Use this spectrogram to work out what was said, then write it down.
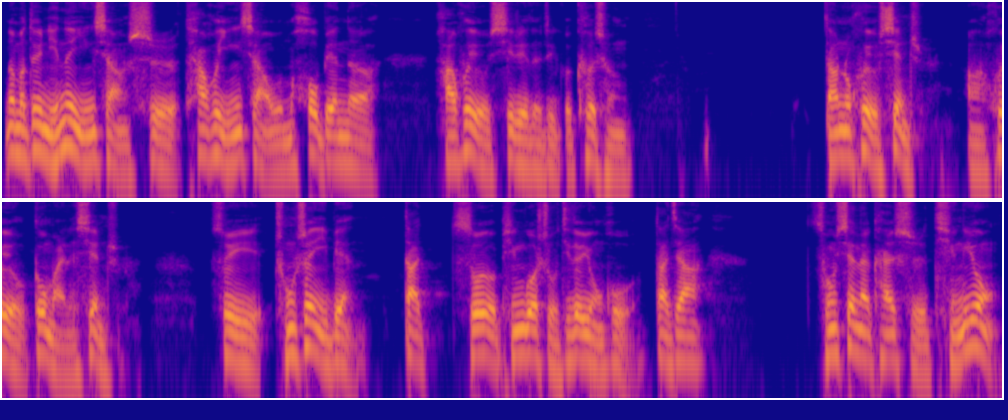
那么对您的影响是，它会影响我们后边的还会有系列的这个课程当中会有限制啊，会有购买的限制。所以重申一遍，大所有苹果手机的用户，大家。从现在开始停用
